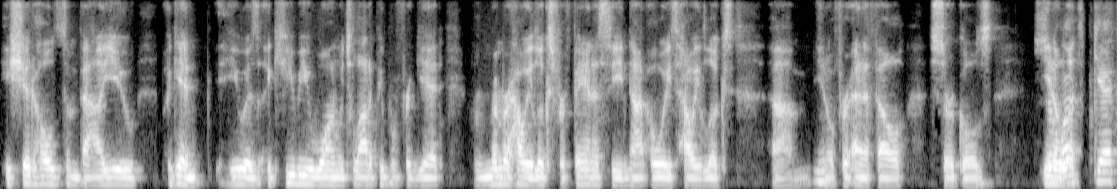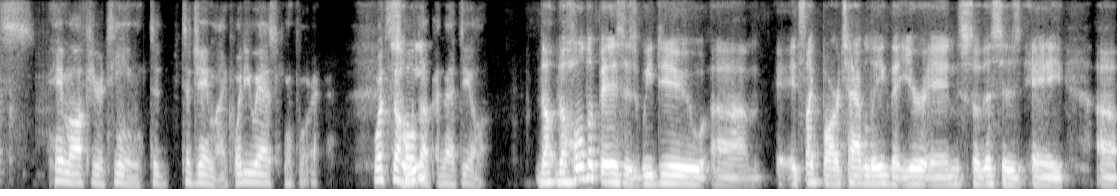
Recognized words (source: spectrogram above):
he should hold some value. Again, he was a QB one, which a lot of people forget. Remember how he looks for fantasy, not always how he looks, um, you know, for NFL circles. So you know, what gets him off your team to to J Mike? What are you asking for? What's the so holdup in that deal? The, the holdup is is we do um, it's like bar tab league that you're in. So this is a uh,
